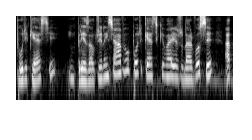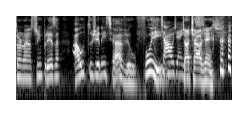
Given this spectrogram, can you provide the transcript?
podcast Empresa Autogerenciável, o podcast que vai ajudar você a tornar a sua empresa autogerenciável. Fui! Tchau, gente. Tchau, tchau, gente.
